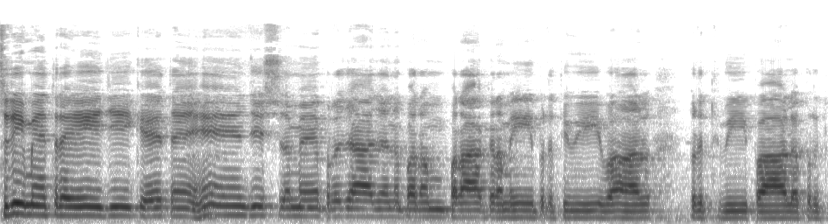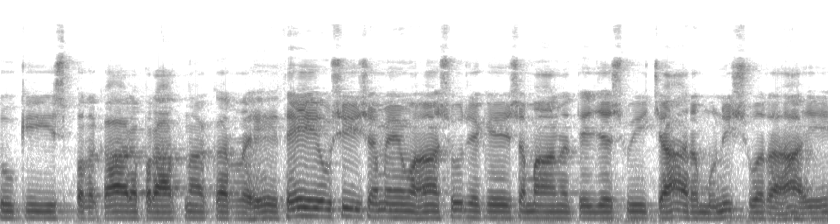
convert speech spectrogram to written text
श्री मैत्रेयी जी कहते हैं, जिस समय प्रजाजन परम पराक्रमी पृथ्वी वाल पृथ्वी पाल पृथु की इस प्रकार प्रार्थना कर रहे थे, उसी समय वहाँ सूर्य के समान तेजस्वी चार मुनीश्वर आए।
